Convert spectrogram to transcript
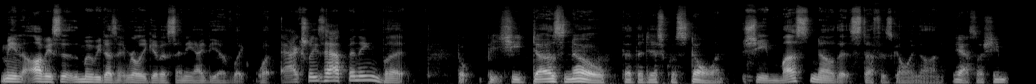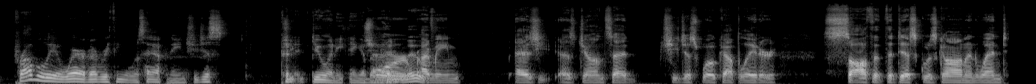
I mean, obviously, the movie doesn't really give us any idea of like what actually is happening, but But, but she does know that the disc was stolen. she must know that stuff is going on. Yeah, so she probably aware of everything that was happening. She just couldn't do anything about couldn't it. or i mean as you- as john said she just woke up later saw that the disc was gone and went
